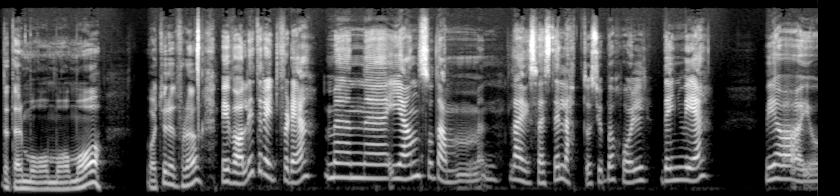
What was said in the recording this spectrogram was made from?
dette er må, må, må. Var ikke du redd for det? Vi var litt redd for det, men uh, igjen, så de læringsverkstedet lette oss jo beholde den vi er. Vi var jo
